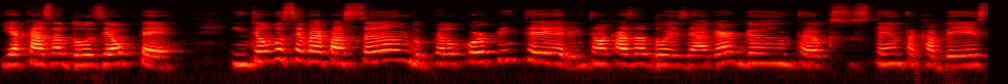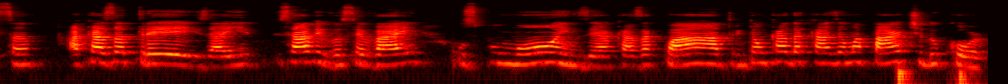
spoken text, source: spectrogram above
e a casa 12 é o pé. Então você vai passando pelo corpo inteiro. Então a casa 2 é a garganta, é o que sustenta a cabeça. A casa 3, aí, sabe, você vai os pulmões, é a casa 4. Então cada casa é uma parte do corpo.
